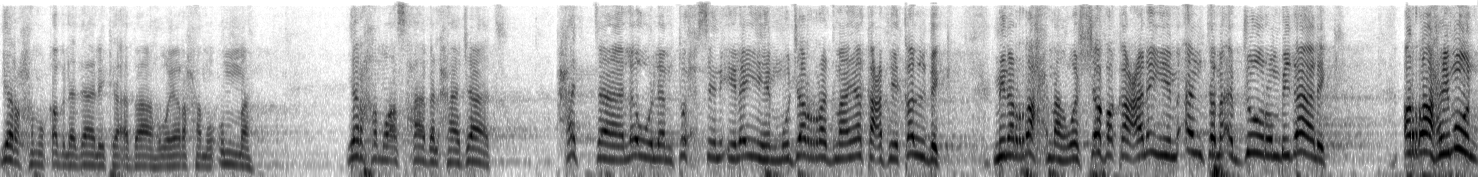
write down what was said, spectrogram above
يرحم قبل ذلك أباه ويرحم أمه يرحم أصحاب الحاجات حتى لو لم تحسن إليهم مجرد ما يقع في قلبك من الرحمة والشفقة عليهم أنت مأجور بذلك. الراحمون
